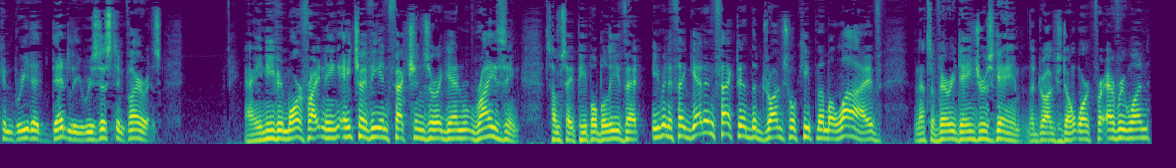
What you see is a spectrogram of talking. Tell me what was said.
can breed a deadly resistant virus. And even more frightening, HIV infections are again rising. Some say people believe that even if they get infected, the drugs will keep them alive. And that's a very dangerous game. The drugs don't work for everyone.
